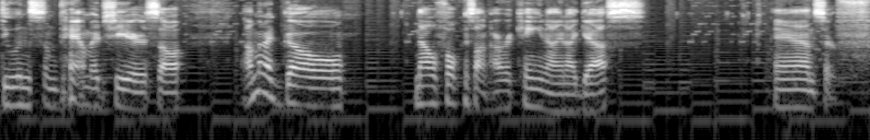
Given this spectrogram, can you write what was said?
doing some damage here, so I'm to go now focus on Arcanine, I guess and surf.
